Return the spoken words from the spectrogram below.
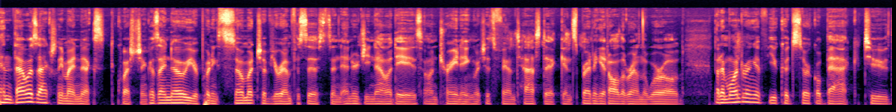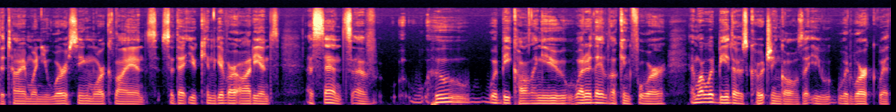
And that was actually my next question because I know you're putting so much of your emphasis and energy nowadays on training, which is fantastic, and spreading it all around the world. But I'm wondering if you could circle back to the time when you were seeing more clients so that you can give our audience a sense of who would be calling you, what are they looking for, and what would be those coaching goals that you would work with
